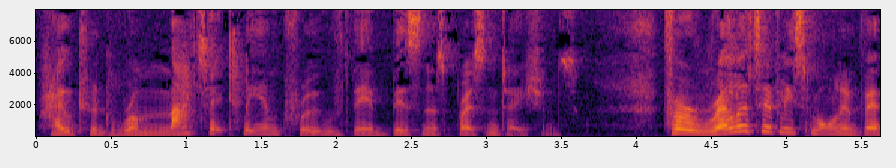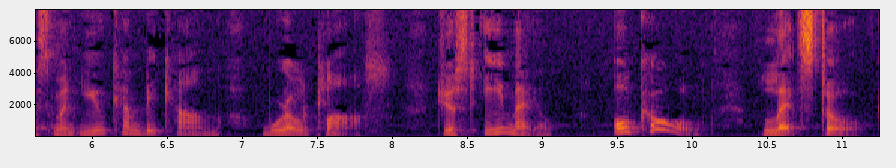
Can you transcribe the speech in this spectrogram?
how to dramatically improve their business presentations. For a relatively small investment, you can become world class. Just email or call. Let's talk.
